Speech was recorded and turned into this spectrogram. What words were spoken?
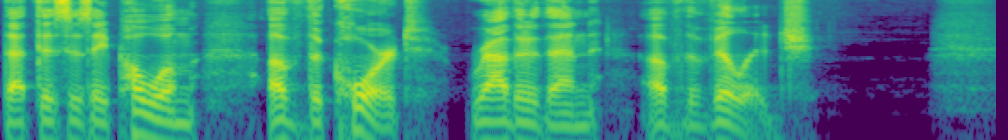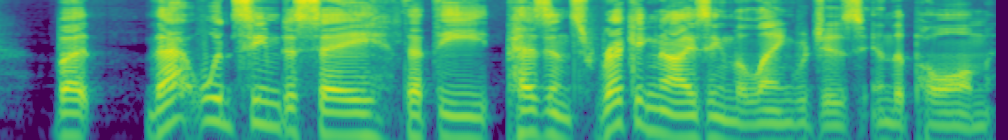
that this is a poem of the court rather than of the village. But that would seem to say that the peasants recognizing the languages in the poem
